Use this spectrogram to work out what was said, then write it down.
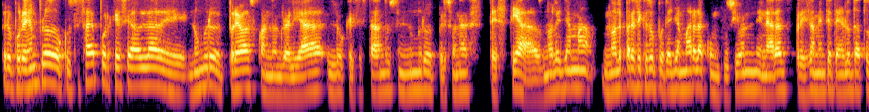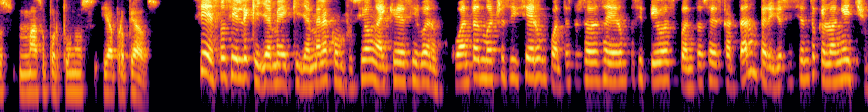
Pero, por ejemplo, ¿usted sabe por qué se habla de número de pruebas cuando en realidad lo que se está dando es el número de personas testeadas? ¿No le, llama, ¿No le parece que eso podría llamar a la confusión en aras precisamente de tener los datos más oportunos y apropiados? Sí, es posible que llame, que llame a la confusión. Hay que decir, bueno, ¿cuántas muestras se hicieron? ¿Cuántas personas salieron positivas? ¿Cuántos se descartaron? Pero yo sí siento que lo han hecho.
